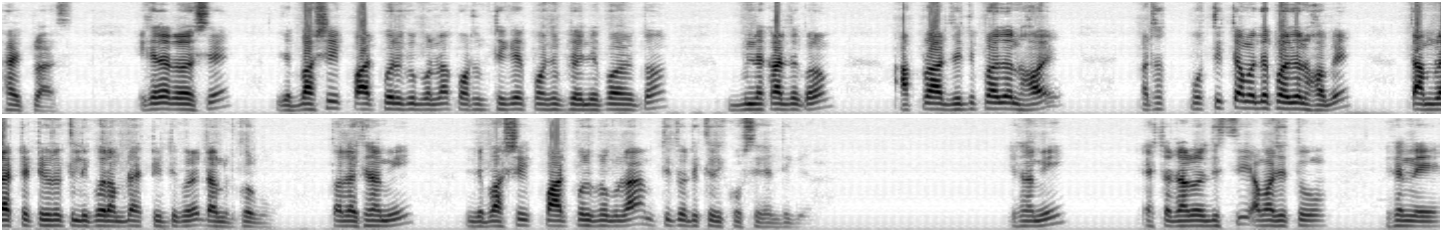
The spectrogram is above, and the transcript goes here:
ফাইভ প্লাস এখানে রয়েছে যে বার্ষিক পাঠ পরিকল্পনা প্রথম থেকে পঞ্চম শ্রেণি পর্যন্ত বিভিন্ন কার্যক্রম। আপনার যেটি প্রয়োজন হয়, অর্থাৎ প্রত্যেকটা আমাদের প্রয়োজন হবে, তা আমরা একটা একটি করে ক্লিক করে আমরা একটি একটি করে ডাউনলোড করব। তাহলে এখানে আমি যে বার্ষিক পাঠ পরিকল্পনা তৃতীয়টি ক্লিক করছি এখান থেকে। এখানে আমি একটা ডাউনলোড দিচ্ছি, আমার যেহেতু এখানে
